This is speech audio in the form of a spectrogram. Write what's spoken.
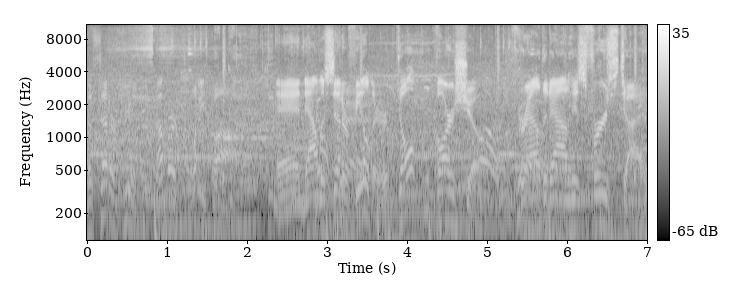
The center fielder. Number 25. And now the center fielder, Dalton Varsho, grounded out his first time.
